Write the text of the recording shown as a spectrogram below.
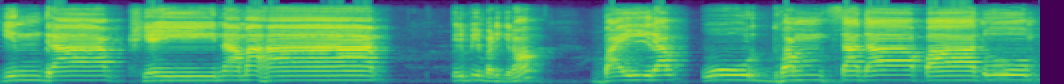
இந்திராக்ஷை நமஹ. திருப்பியும் படிக்கிறோம். பைரவ் ஊர்ध्वं சதா பாதும்.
